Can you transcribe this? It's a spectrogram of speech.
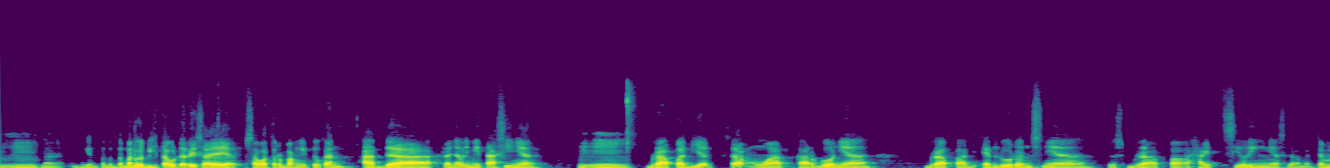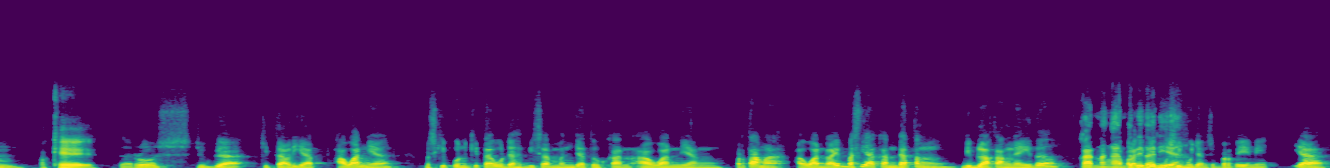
Mm-mm. Nah, mungkin teman-teman lebih tahu dari saya ya, pesawat terbang itu kan ada istilahnya limitasinya. Mm-mm. Berapa dia bisa muat kargonya, berapa endurance-nya, terus berapa height ceiling-nya segala macam. Oke. Terus juga kita lihat awannya, meskipun kita udah bisa menjatuhkan awan yang pertama, awan lain pasti akan datang di belakangnya itu Karena ngantri apalagi tadi di ya. musim hujan seperti ini. Ya,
